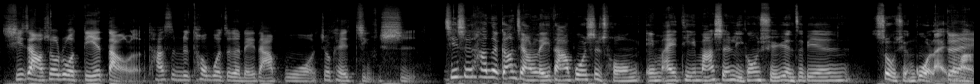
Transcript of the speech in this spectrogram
洗澡的时候如果跌倒了，他是不是透过这个雷达波就可以警示？其实他的刚讲雷达波是从 MIT 麻省理工学院这边授权过来的嘛。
